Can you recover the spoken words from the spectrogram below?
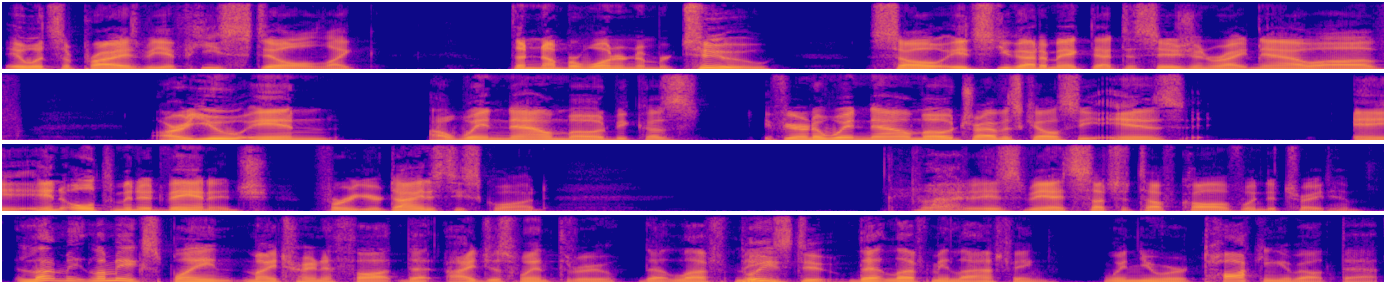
It would surprise me if he's still like the number one or number two. So it's you got to make that decision right now of are you in a win now mode? Because if you're in a win now mode, Travis Kelce is a, an ultimate advantage for your dynasty squad. But it's it's such a tough call of when to trade him. Let me let me explain my train of thought that I just went through that left me Please do. that left me laughing when you were talking about that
